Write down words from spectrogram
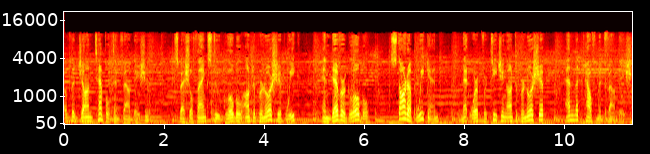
of the John Templeton Foundation. Special thanks to Global Entrepreneurship Week, Endeavor Global, Startup Weekend, the Network for Teaching Entrepreneurship, and the Kauffman Foundation.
